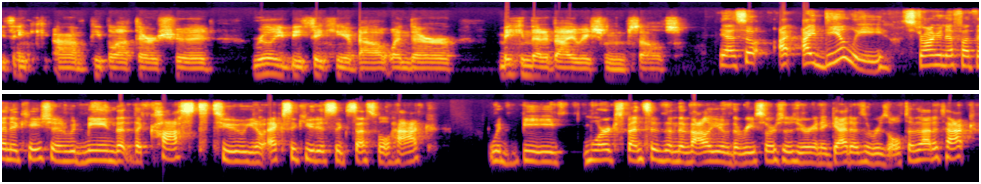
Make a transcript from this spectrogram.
you think um, people out there should really be thinking about when they're making that evaluation themselves? Yeah, so I, ideally, strong enough authentication would mean that the cost to you know execute a successful hack would be more expensive than the value of the resources you're going to get as a result of that attack.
